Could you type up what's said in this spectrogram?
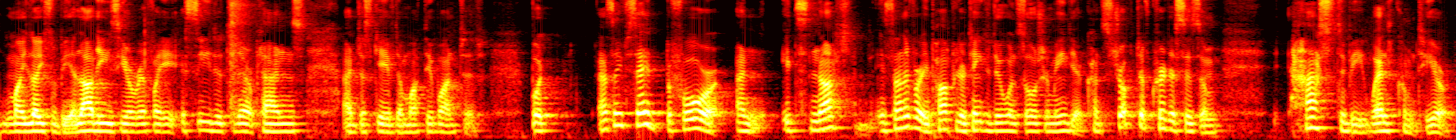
my life would be a lot easier if I acceded to their plans and just gave them what they wanted. But as I've said before, and it's not it's not a very popular thing to do on social media, constructive criticism has to be welcomed here.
